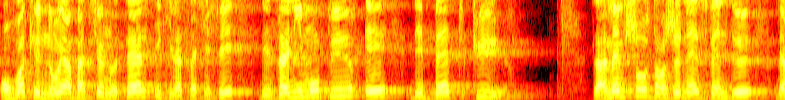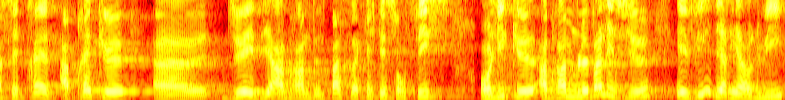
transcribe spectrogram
on voit que Noé a bâti un hôtel et qu'il a sacrifié des animaux purs et des bêtes pures. La même chose dans Genèse 22, verset 13. Après que euh, Dieu ait dit à Abraham de ne pas sacrifier son fils, on lit que Abraham leva les yeux et vit derrière lui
